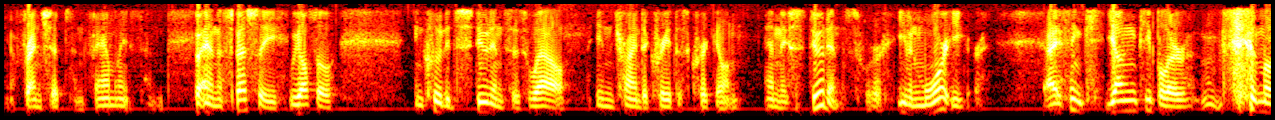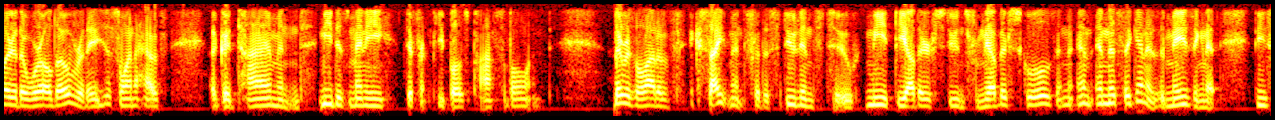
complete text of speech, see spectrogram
you know, friendships and families. And, and especially, we also included students as well in trying to create this curriculum. And the students were even more eager. I think young people are similar the world over. They just want to have a good time and meet as many different people as possible. And there was a lot of excitement for the students to meet the other students from the other schools. And, and, and this, again, is amazing that these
